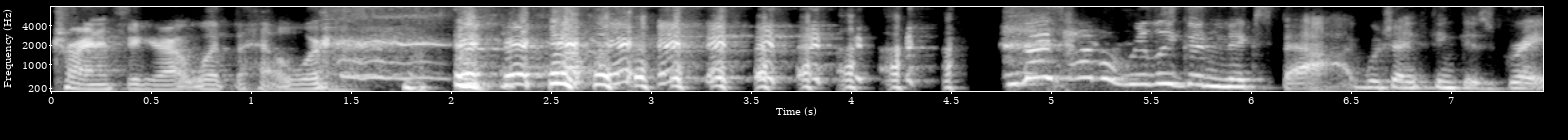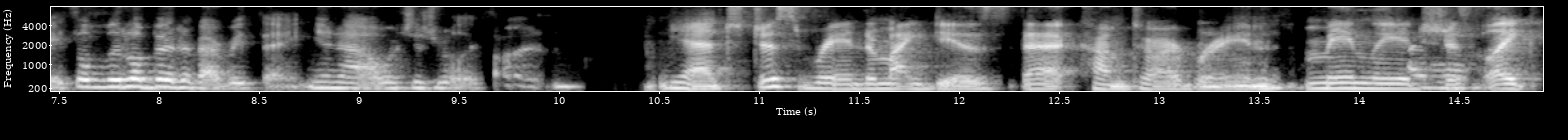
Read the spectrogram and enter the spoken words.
trying to figure out what the hell we're. you guys have a really good mixed bag, which I think is great. It's a little bit of everything, you know, which is really fun. Yeah, it's just random ideas that come to our brain. Mm-hmm. Mainly, it's just like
